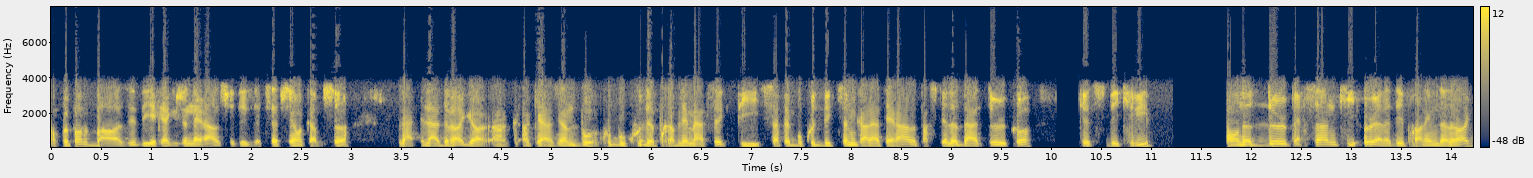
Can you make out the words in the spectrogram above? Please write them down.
on peut pas baser des règles générales sur des exceptions comme ça. la, drogue occasionne beaucoup, beaucoup de problématiques, puis ça fait beaucoup de victimes collatérales, parce que là, dans deux cas que tu décris, on a deux personnes qui, eux, avaient des problèmes de drogue,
